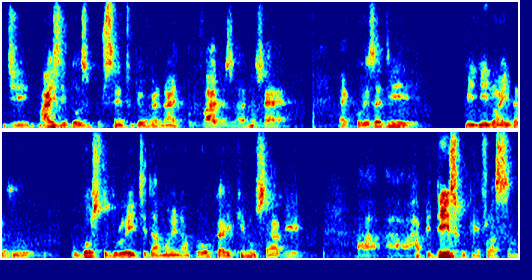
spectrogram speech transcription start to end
de mais de 12% de overnight por vários anos é, é coisa de menino ainda com o gosto do leite da mãe na boca e que não sabe a, rapidez com que a inflação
